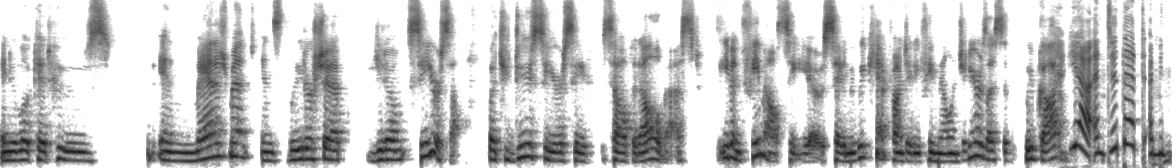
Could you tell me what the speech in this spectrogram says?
and you look at who's in management, in leadership, you don't see yourself, but you do see yourself at Ellevest. Even female CEOs say to me, "We can't find any female engineers." I said, "We've got them." Yeah, and did that? I mean,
